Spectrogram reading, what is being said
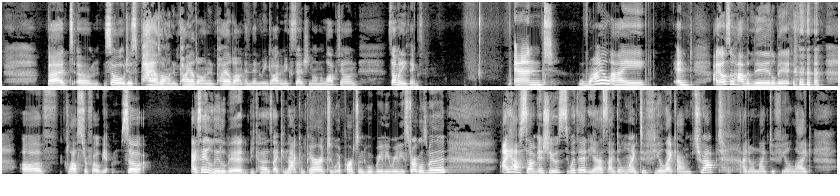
But um, so it just piled on and piled on and piled on, and then we got an extension on the lockdown. So many things. And while I and I also have a little bit of claustrophobia. So I say a little bit because I cannot compare it to a person who really, really struggles with it. I have some issues with it, yes. I don't like to feel like I'm trapped. I don't like to feel like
